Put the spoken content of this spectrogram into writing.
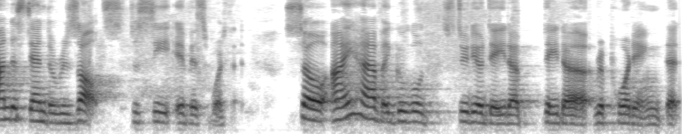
understand the results to see if it's worth it. So I have a Google Studio data data reporting that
